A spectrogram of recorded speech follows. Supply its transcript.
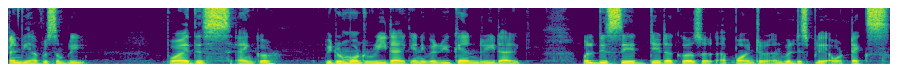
And we have to simply provide this anchor. We don't want to redirect anywhere. You can redirect but this say data cursor a pointer and will display our text.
